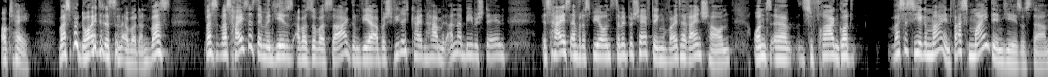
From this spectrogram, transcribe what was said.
Okay, was bedeutet das denn aber dann? Was, was, was heißt das denn, wenn Jesus aber sowas sagt und wir aber Schwierigkeiten haben mit anderen Bibelstellen? Es heißt einfach, dass wir uns damit beschäftigen, weiter reinschauen und äh, zu fragen, Gott, was ist hier gemeint? Was meint denn Jesus da?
